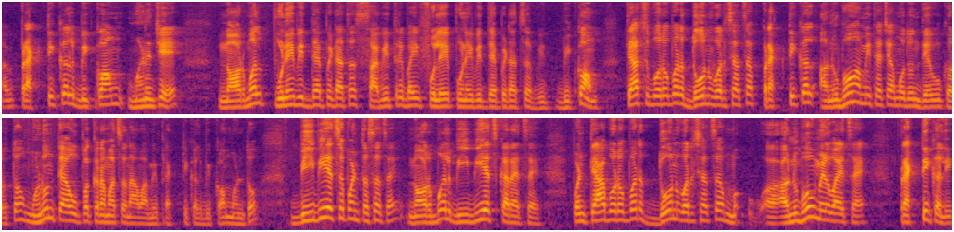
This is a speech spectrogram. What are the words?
आहे. प्रॅक्टिकल बी कॉम म्हणजे नॉर्मल पुणे विद्यापीठाचं सावित्रीबाई फुले पुणे विद्यापीठाचं बी कॉम त्याचबरोबर दोन वर्षाचा प्रॅक्टिकल अनुभव आम्ही त्याच्यामधून देऊ करतो. म्हणून त्या उपक्रमाचं नाव आम्ही प्रॅक्टिकल बी कॉम म्हणतो. बी बी एचं पण तसंच आहे. नॉर्मल बी बी एच करायचं आहे पण त्याबरोबर दोन वर्षाचा अनुभव मिळवायचा आहे प्रॅक्टिकली.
